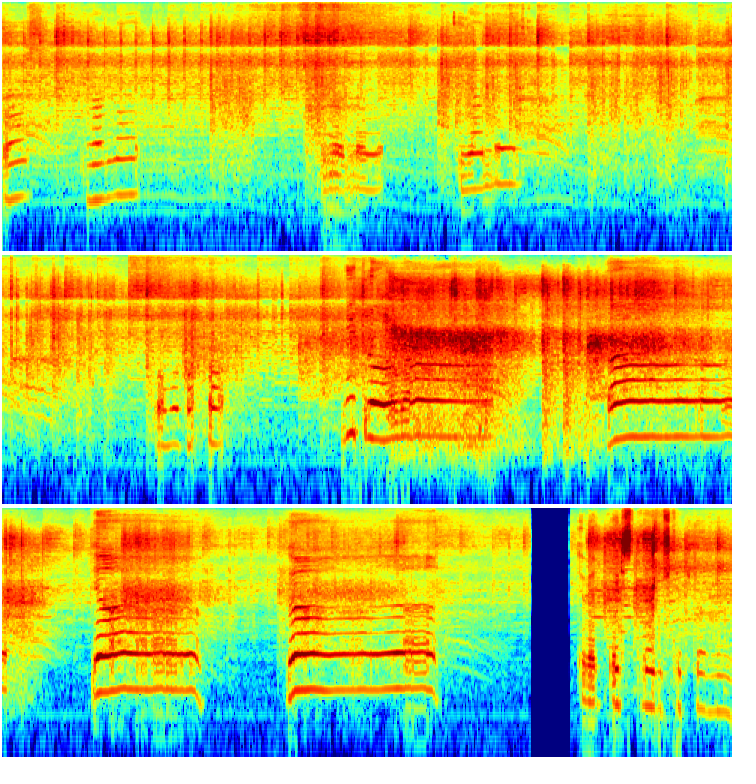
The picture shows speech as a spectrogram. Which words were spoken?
bas, ilerle, ilerle, ilerle. Bomba patla. Nitro. Aa! Ya. Ya. Evet ekstra güçlü tutanlıyım.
